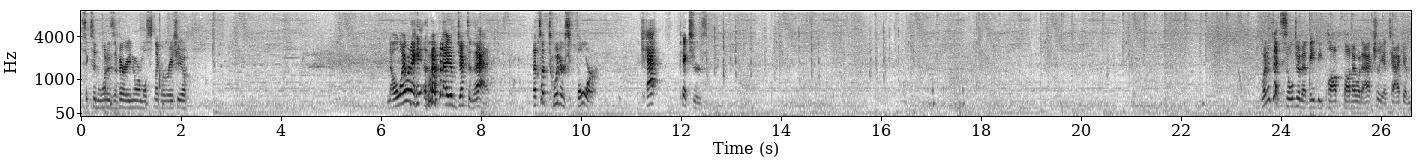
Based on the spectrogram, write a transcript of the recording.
Six and one is a very normal sniper ratio. No, why would I why would I object to that? That's what Twitter's for. Cat pictures. What if that soldier that made me pop thought I would actually attack him?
